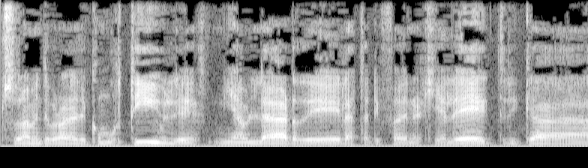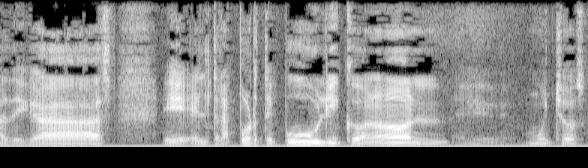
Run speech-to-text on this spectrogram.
solamente para hablar de combustible, ni hablar de las tarifas de energía eléctrica, de gas, eh, el transporte público, ¿no? Eh, muchos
